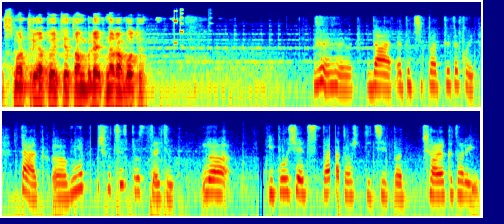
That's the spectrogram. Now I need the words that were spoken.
Смотри, а то я тебе там, блядь, на работы. Да, это типа ты такой, так, мне помочь вот с этим, с этим. Но и получается так, то, что типа человек, который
